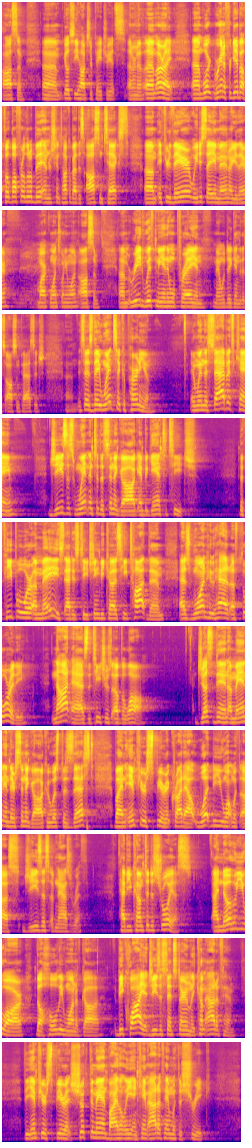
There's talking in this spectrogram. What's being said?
Awesome. Um, go Seahawks or Patriots. I don't know. Um, all right. Um, we're, we're going to forget about football for a little bit and we're just going to talk about this awesome text. Um, if you're there, we just say amen. Are you there? Amen. Mark 121. Awesome. Um, read with me and then we'll pray and man, we'll dig into this awesome passage. Um, it says, They went to Capernaum. And when the Sabbath came, Jesus went into the synagogue and began to teach. The people were amazed at his teaching because he taught them as one who had authority not as the teachers of the law. Just then, a man in their synagogue who was possessed by an impure spirit cried out, What do you want with us, Jesus of Nazareth? Have you come to destroy us? I know who you are, the Holy One of God. Be quiet, Jesus said sternly. Come out of him. The impure spirit shook the man violently and came out of him with a shriek.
